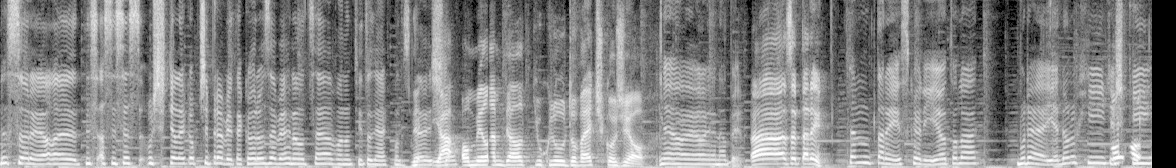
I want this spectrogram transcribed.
No sorry, ale ty jsi asi se už chtěl jako připravit, jako rozeběhnout se a ono ti to nějak moc Ne, nevyšlo. já omylem dal ťuknul do Včko, že jo? Jo, jo, je nabi. A jsem tady. Jsem tady, skvělý, jo, tohle bude jednoduchý, těžký.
